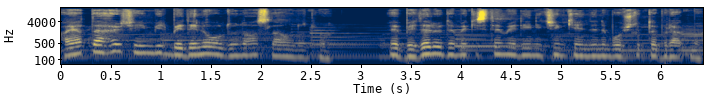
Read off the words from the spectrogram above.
Hayatta her şeyin bir bedeli olduğunu asla unutma ve bedel ödemek istemediğin için kendini boşlukta bırakma.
